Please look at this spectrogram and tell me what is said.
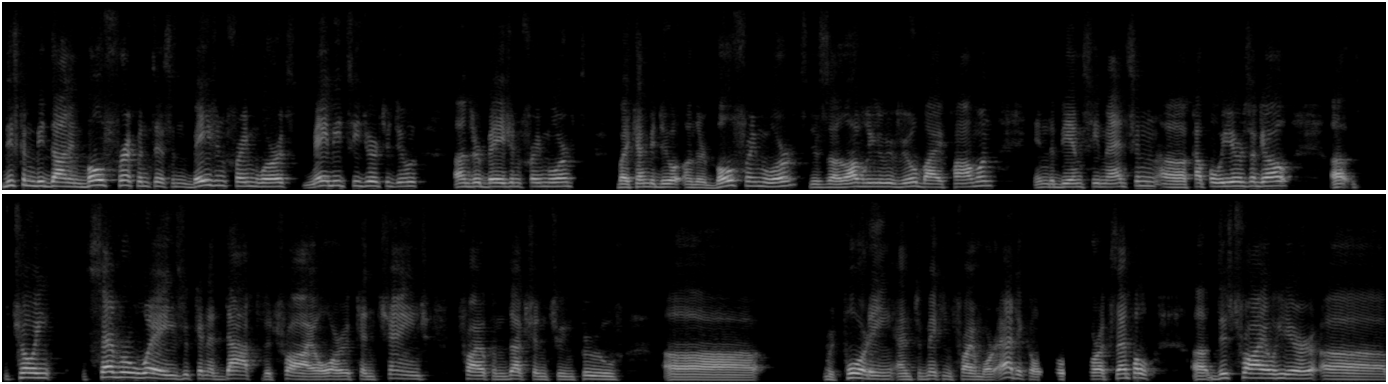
this can be done in both frequentist and Bayesian frameworks. Maybe it's easier to do under Bayesian frameworks, but it can be done under both frameworks. This is a lovely review by Pallmann in the BMC Medicine uh, a couple years ago, uh, showing several ways you can adapt the trial or you can change trial conduction to improve uh, reporting and to making trial more ethical. For example, uh, this trial here, uh,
